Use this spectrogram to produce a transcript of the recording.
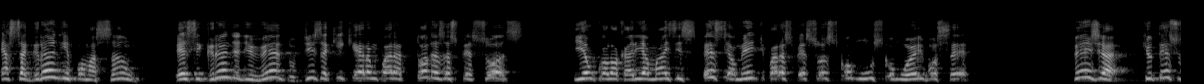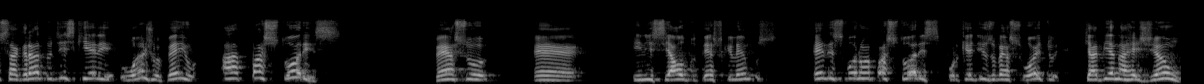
Essa grande informação, esse grande advento, diz aqui que eram para todas as pessoas. E eu colocaria mais especialmente para as pessoas comuns, como eu e você. Veja que o texto sagrado diz que ele, o anjo veio a pastores. Verso é, inicial do texto que lemos. Eles foram a pastores, porque diz o verso 8 que havia na região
